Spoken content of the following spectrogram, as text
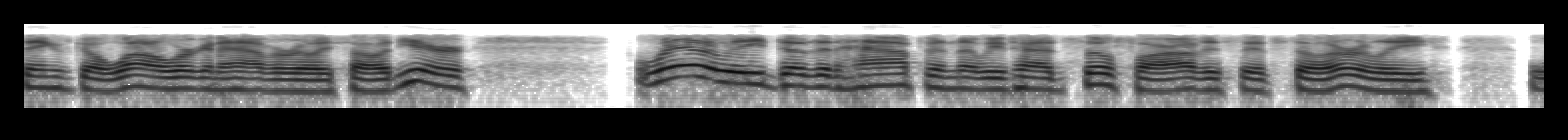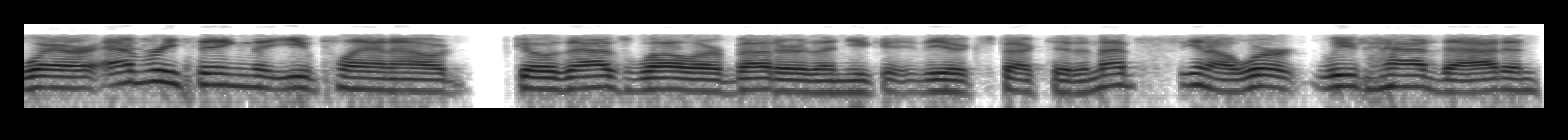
things go well, we're going to have a really solid year. Rarely does it happen that we've had so far. Obviously, it's still early, where everything that you plan out goes as well or better than you you expected, and that's you know we're we've had that, and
